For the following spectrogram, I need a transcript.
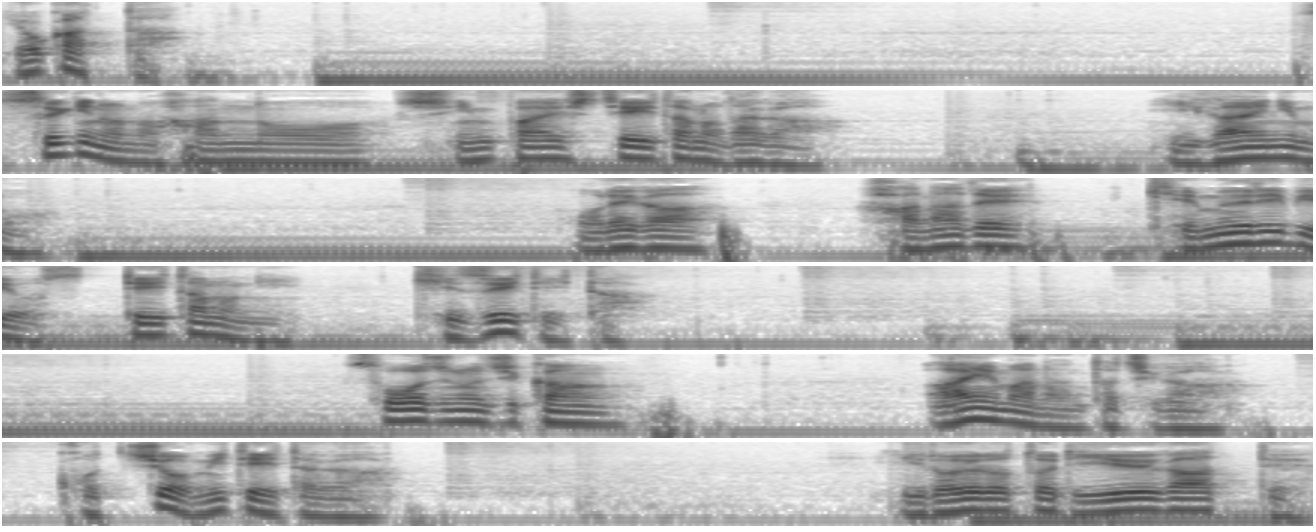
よかった。杉野の反応を心配していたのだが意外にも俺が鼻で煙火を吸っていたのに気づいていた。掃除の時間アイマナンたちがこっちを見ていたがいろいろと理由があって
